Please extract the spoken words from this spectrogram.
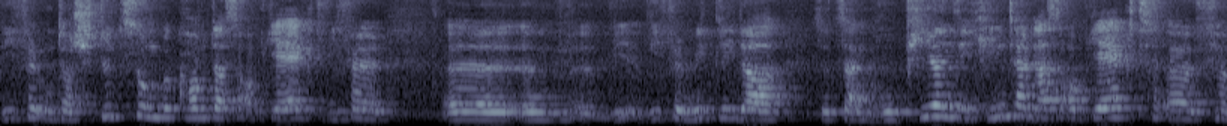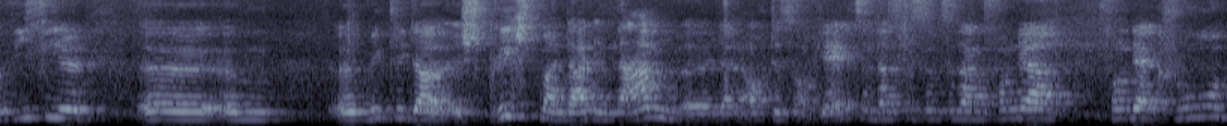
wie viel Unterstützung bekommt das Objekt, wie viel, äh, ähm, wie, viele Mitglieder sozusagen gruppieren sich hinter das Objekt, äh, für wie viele äh, Mitglieder spricht man dann im Namen äh, dann auch des Objekts. Und das ist sozusagen von der, von der Crew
